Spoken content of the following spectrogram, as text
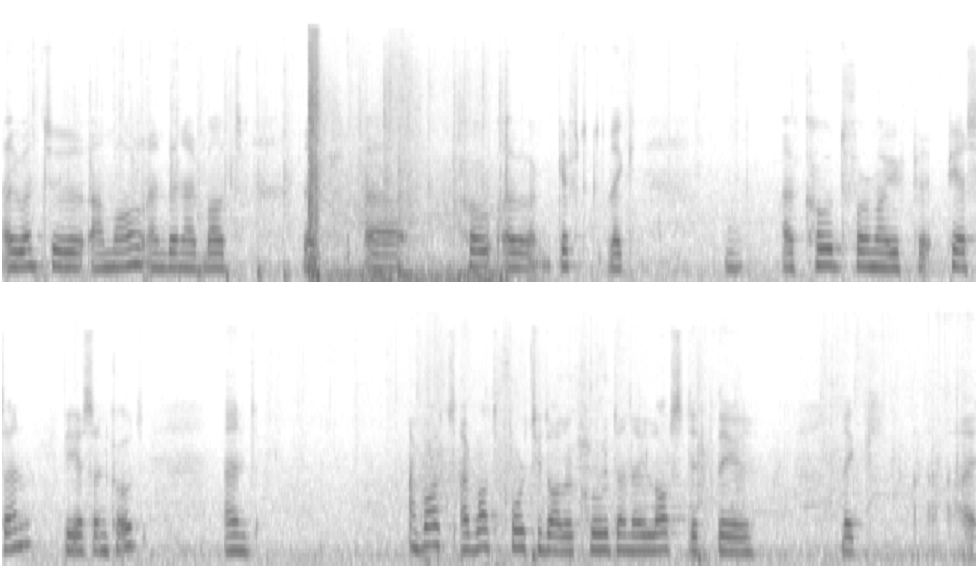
I went to a mall and then I bought like a co a gift like a code for my P PSN PSN code. And I bought I bought a forty dollar code and I lost it there. Like I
